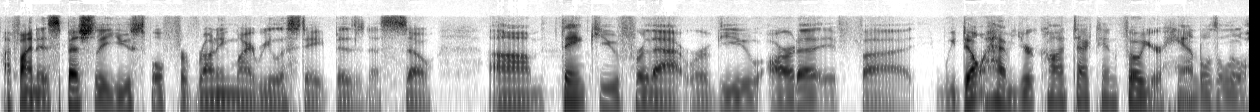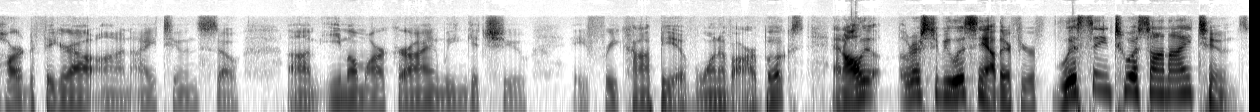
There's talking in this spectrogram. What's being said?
I find it especially useful for running my real estate business. So um, thank you for that review, Arda. If uh, we don't have your contact info, your handle's a little hard to figure out on iTunes, so um, email Mark or I, and we can get you a free copy of one of our books. And all the rest of you listening out there, if you're listening to us on iTunes,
